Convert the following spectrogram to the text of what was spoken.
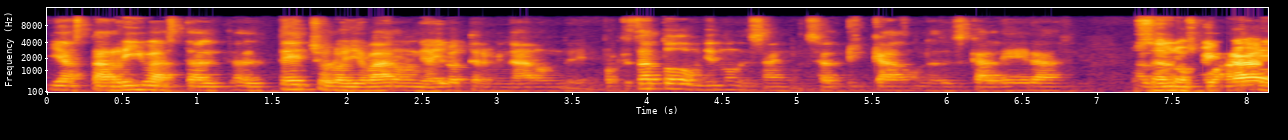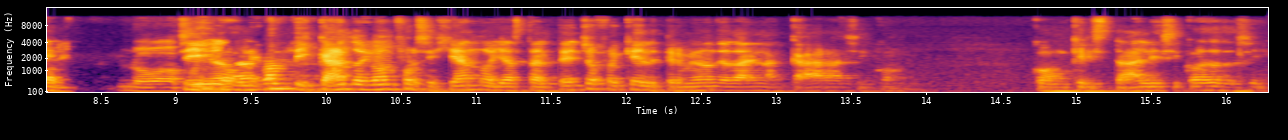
y hasta arriba, hasta el al techo lo llevaron y ahí lo terminaron de, porque está todo lleno de sangre, salpicado, las escaleras. o sea, lo algunos picaron, lo Sí, lo iban picando, iban forcejeando y hasta el techo fue que le terminaron de dar en la cara, así con, con cristales y cosas así.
